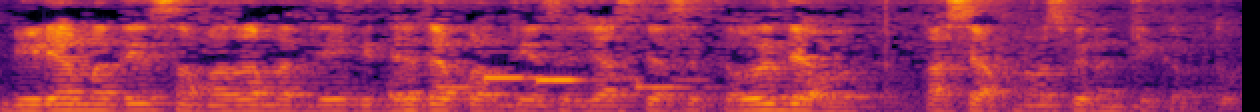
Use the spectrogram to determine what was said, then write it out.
मीडियामध्ये समाजामध्ये विद्यार्थ्यापर्यंत याचं जास्तीत जास्त कव्हर द्यावं असे आपणास विनंती करतो.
